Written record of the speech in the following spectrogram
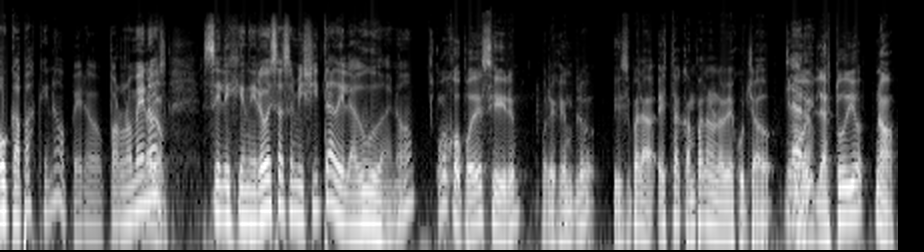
O capaz que no, pero por lo menos Claro. se le generó esa semillita de la duda, ¿no? Ojo, podés ir, por ejemplo, y decir, para, esta campana no la había escuchado. Claro. La estudio. No,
